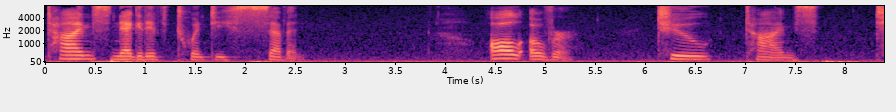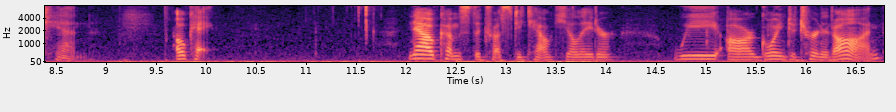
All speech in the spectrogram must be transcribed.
times negative 27 all over 2 times 10. Okay. Now comes the trusty calculator. We are going to turn it on.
